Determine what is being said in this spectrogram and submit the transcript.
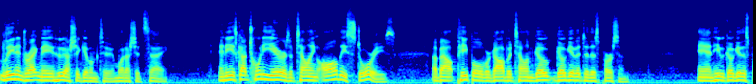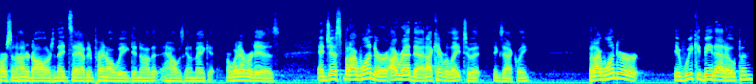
lead and direct me who I should give them to and what I should say. And he's got 20 years of telling all these stories about people where God would tell him, go, go give it to this person. And he would go give this person $100, and they'd say, I've been praying all week, didn't know how, that, how I was going to make it, or whatever it is. And just, but I wonder, I read that, I can't relate to it exactly, but I wonder if we could be that open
